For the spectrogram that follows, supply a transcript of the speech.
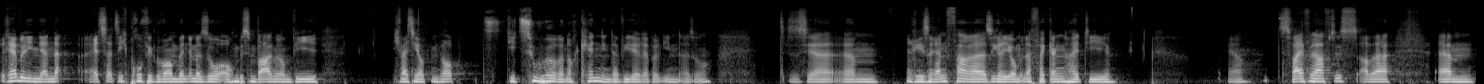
Rebellin ja, als, als ich Profi geworden bin, immer so auch ein bisschen wahrgenommen, wie, ich weiß nicht, ob überhaupt die Zuhörer noch kennen, den Davide Rebellin. Also das ist ja ähm, ein riesen Rennfahrer, sicherlich auch mit einer Vergangenheit, die ja, zweifelhaft ist, aber ähm,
